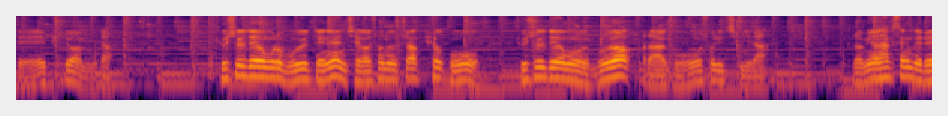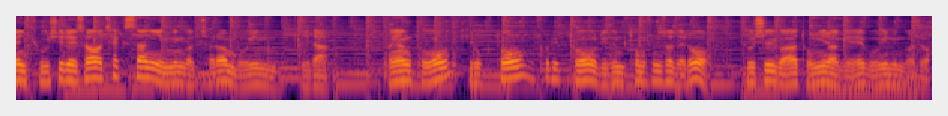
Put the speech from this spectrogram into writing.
때 필요합니다. 교실 대형으로 모일 때는 제가 손을 쫙 펴고 교실 대형으로 모여! 라고 소리칩니다. 그러면 학생들은 교실에서 책상이 있는 것처럼 모입니다. 방향통, 기록통, 소리통, 리듬통 순서대로 교실과 동일하게 모이는 거죠.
